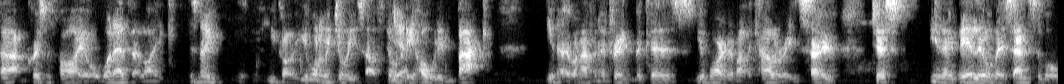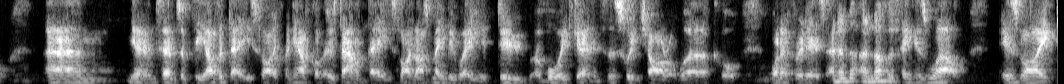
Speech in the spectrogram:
that Christmas party or whatever, like there's no you got you want to enjoy yourself. You don't want to be holding back, you know, on having a drink because you're worried about the calories. So just you know be a little bit sensible. Um, you know, in terms of the other days, like when you have got those down days, like that's maybe where you do avoid going into the sweet jar at work or whatever it is. And an- another thing as well is like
